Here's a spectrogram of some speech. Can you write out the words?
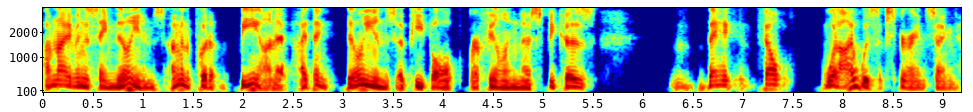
I'm not even going to say millions, I'm going to put a B on it. I think billions of people are feeling this because they felt what I was experiencing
